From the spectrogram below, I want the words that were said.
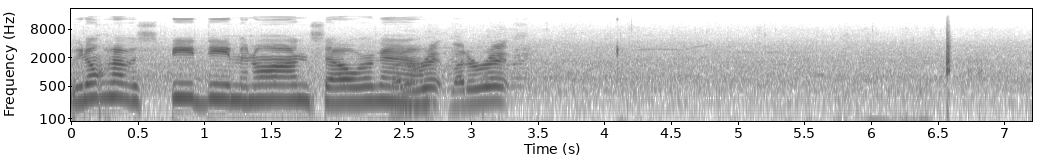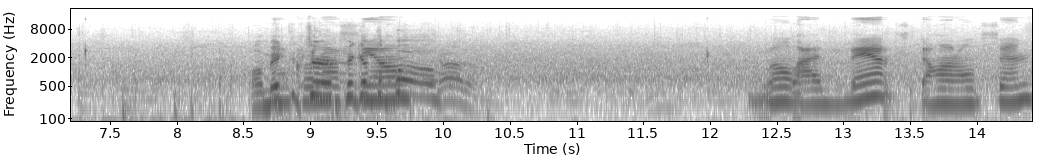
We don't have a speed demon on, so we're gonna... Let her gonna rip, let her rip. Oh, make the turn, pick up the Encarnacion. ball. will advance Donaldson.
